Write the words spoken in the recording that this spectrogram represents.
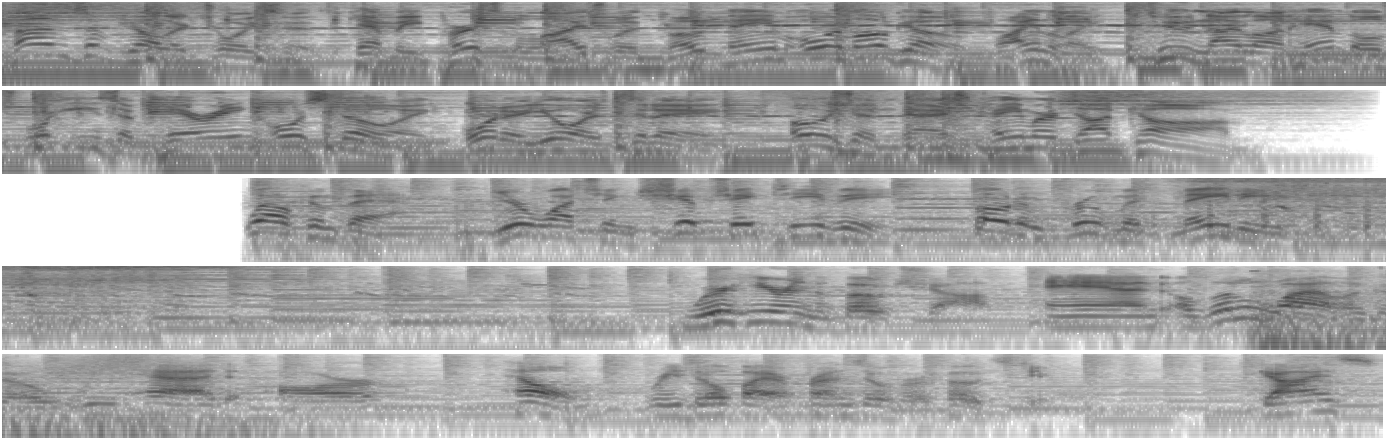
tons of color choices. Can be personalized with boat name or logo. Finally, two nylon handles for ease of carrying or stowing. Order yours today. Ocean-tamer.com. Welcome back. You're watching ShipShape TV. Boat improvement made easy. We're here in the boat shop, and a little while ago we had our helm rebuilt by our friends over at Boat Steer. Guys,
